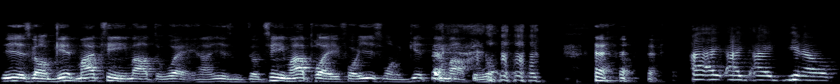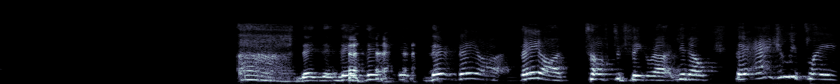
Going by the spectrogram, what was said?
You're just gonna get my team out the way, huh? The team I play for, you just want to get them out the way. I, I, I, you know, ah, they, they, they, they, they, are, they are tough to figure out. You know, they actually played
